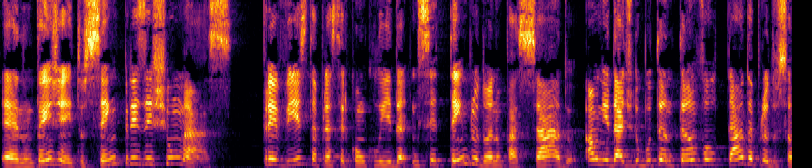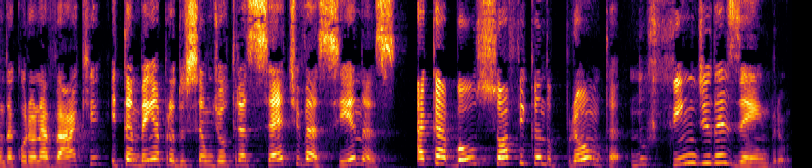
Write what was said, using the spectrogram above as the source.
é, não tem jeito, sempre existe um mas. Prevista para ser concluída em setembro do ano passado, a unidade do Butantan voltada à produção da Coronavac e também à produção de outras sete vacinas acabou só ficando pronta no fim de dezembro.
